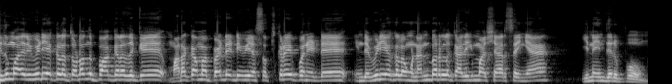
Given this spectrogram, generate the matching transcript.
இது மாதிரி வீடியோக்களை தொடர்ந்து பார்க்குறதுக்கு மறக்காமல் பேட்டை டிவியை சப்ஸ்கிரைப் பண்ணிவிட்டு இந்த வீடியோக்களை உங்கள் நண்பர்களுக்கு அதிகமாக ஷேர் செய்யுங்க. இணைந்திருப்போம்.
